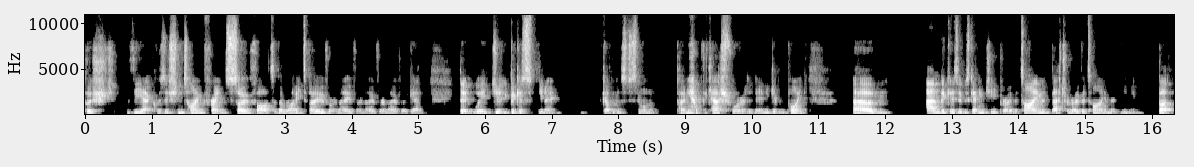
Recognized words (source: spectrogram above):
pushed the acquisition time frame so far to the right over and over and over and over again that we because you know governments just want to pony up the cash for it at any given point. Um, and because it was getting cheaper over time and better over time, and you know, but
